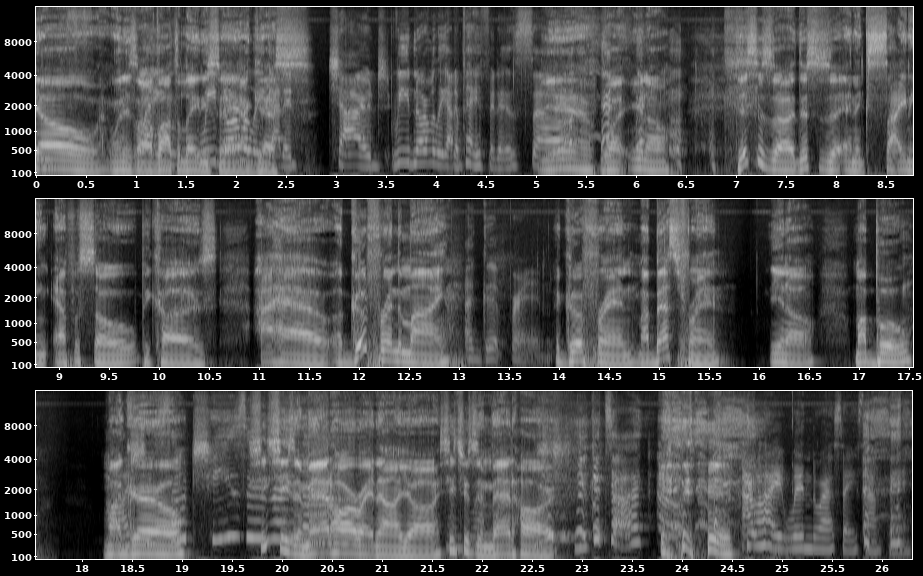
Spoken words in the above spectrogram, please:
Yo, when it's all about the ladies we say, I guess. Charge. We normally gotta pay for this. So Yeah, but you know, this is a this is a, an exciting episode because I have a good friend of mine, a good friend. a good friend, my best friend, you know, my boo, My Aw, girl. She's so cheesy. She's right choosing mad now. hard right now, y'all. She's choosing mad hard. You can talk. I'm like, when do I say something?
